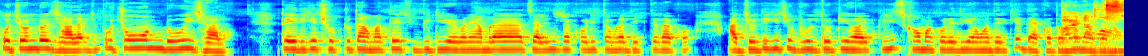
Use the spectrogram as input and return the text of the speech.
প্রচণ্ড ঝাল আর কি প্রচণ্ডই ঝাল। তো এইদিকে ছোট্টুতে আমাদের ভিডিও মানে আমরা চ্যালেঞ্জটা করি তোমরা দেখতে থাকো। আর যদি কিছু ভুল ত্রুটি হয় প্লিজ ক্ষমা করে দিও আমাদেরকে দেখো তোমরা মজা নাও।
